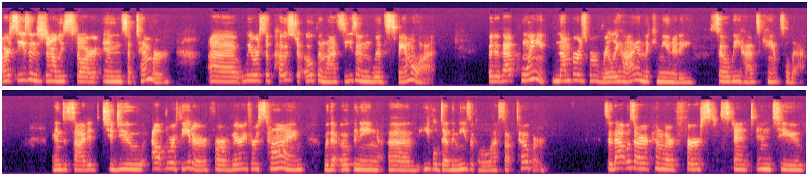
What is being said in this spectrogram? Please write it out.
Our seasons generally start in September. Uh, we were supposed to open last season with Spamalot. But at that point, numbers were really high in the community. So we had to cancel that and decided to do outdoor theater for our very first time with the opening of Evil Dead the Musical last October. So that was our kind of our first stint into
